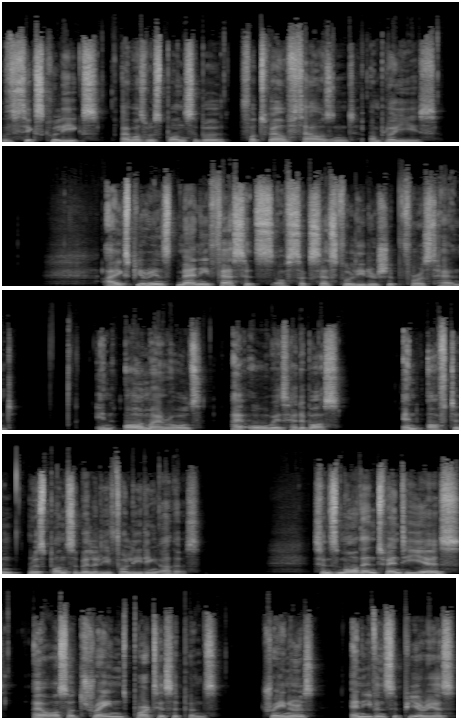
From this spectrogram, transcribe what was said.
with six colleagues, I was responsible for 12,000 employees. I experienced many facets of successful leadership firsthand. In all my roles, I always had a boss and often responsibility for leading others. Since more than 20 years, I also trained participants, trainers, and even superiors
